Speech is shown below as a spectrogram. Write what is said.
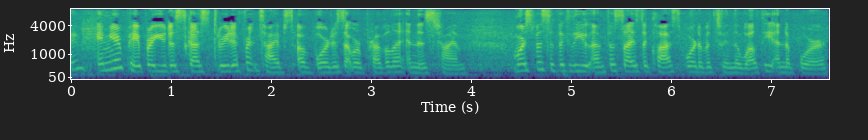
In your paper, you discussed three different types of borders that were prevalent in this time. More specifically, you emphasize the class border between the wealthy and the poor.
